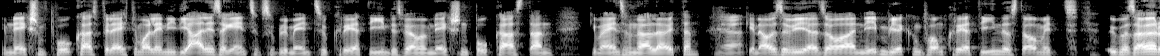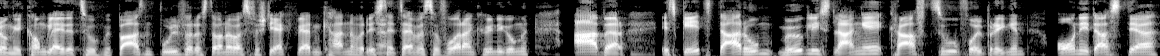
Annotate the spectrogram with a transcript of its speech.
im nächsten Podcast vielleicht einmal ein ideales Ergänzungssupplement zu Kreatin. Das werden wir im nächsten Podcast dann gemeinsam noch erläutern. Ja. Genauso wie also eine Nebenwirkung vom Kreatin, dass da mit Übersäuerung, ich komme gleich dazu, mit Basenpulver, dass da noch was verstärkt werden kann, aber das ja. sind jetzt einfach so Vorankündigungen. Aber es geht darum, möglichst lange Kraft zu vollbringen, ohne dass der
